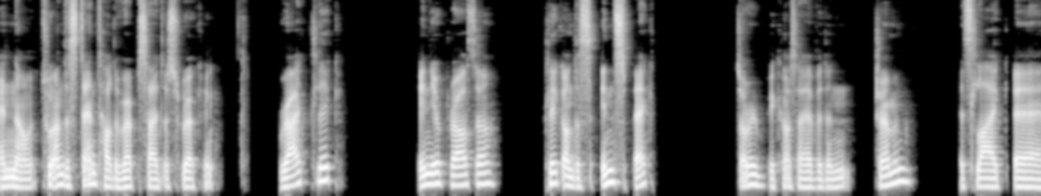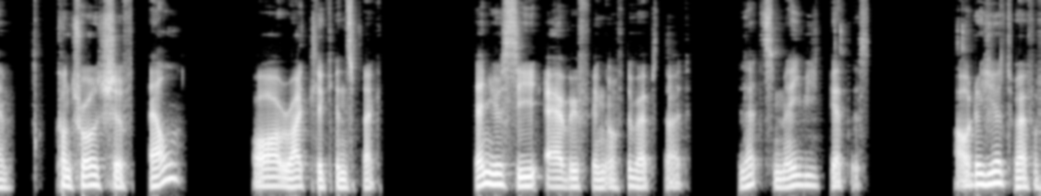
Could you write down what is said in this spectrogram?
And now to understand how the website is working, right click in your browser, click on this inspect. Sorry, because I have it in German. It's like uh, Control Shift L or right click inspect. Then you see everything of the website. Let's maybe get this out of here to have a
